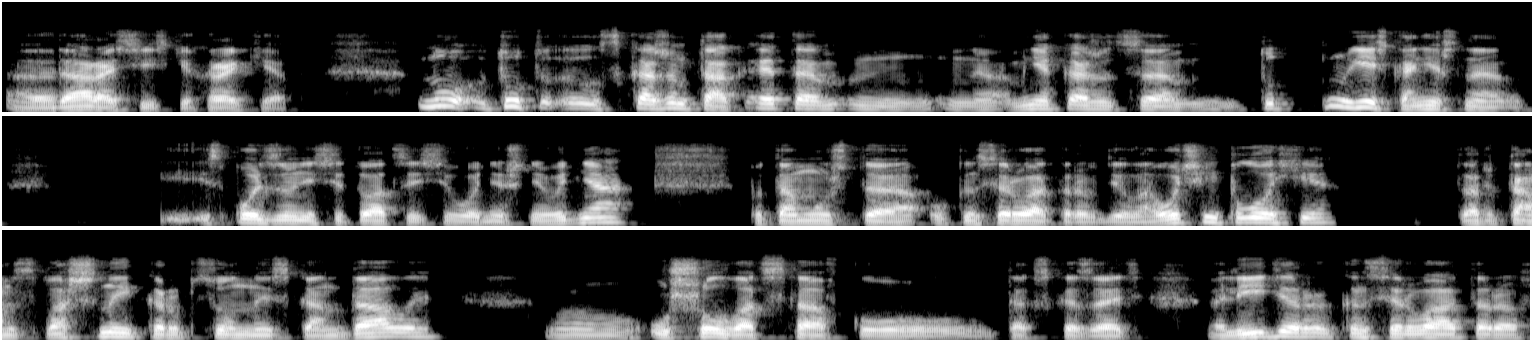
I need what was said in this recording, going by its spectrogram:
э, да, российских ракет. Ну, тут, э, скажем так, это, мне кажется, тут ну, есть, конечно, использование ситуации сегодняшнего дня, потому что у консерваторов дела очень плохи, там сплошные коррупционные скандалы, э, ушел в отставку, так сказать, лидер консерваторов,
